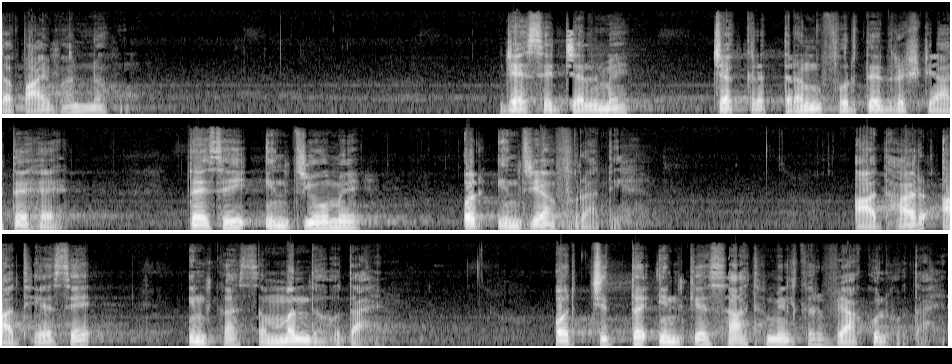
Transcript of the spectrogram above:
तपायमान न हो। जैसे जल में चक्र तरंग फुरते दृष्टि आते हैं, तैसे ही इंद्रियों में और इंद्रिया फुराती है। आधार आधेय से इनका संबंध होता है और चित्त इनके साथ मिलकर व्याकुल होता है।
